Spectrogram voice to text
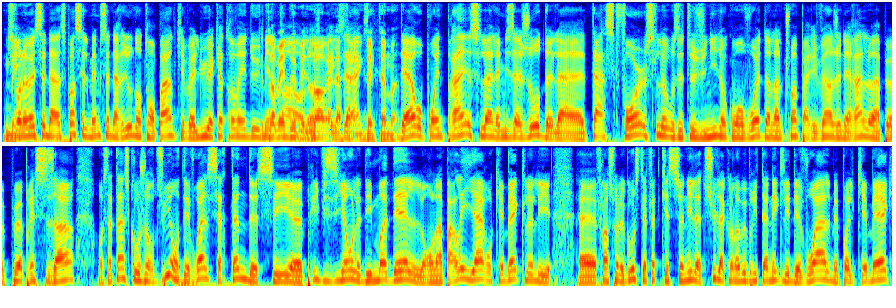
Mais Sur le même scénario, je pense que c'est le même scénario dont on parle qui évalue à 82 000 82 000 là. morts à la Exact. fin, exactement. D'ailleurs, au point de presse, là, à la mise à jour de la Task Force là, aux États-Unis, donc où on voit Donald Trump arriver en général là, un peu, un peu après 6 heures, on s'attend à ce qu'aujourd'hui, on dévoile certaines de ses euh, prévisions, des modèles. On en parlait hier au Québec. Les, euh, François Legault s'était fait questionner là-dessus. La Colombie-Britannique les dévoile, mais pas le Québec.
